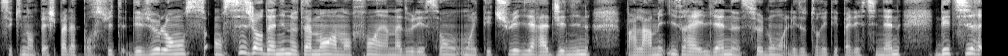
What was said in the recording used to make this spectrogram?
ce qui n'empêche pas la poursuite des violences. En Cisjordanie notamment, un enfant et un adolescent ont été tués hier à Jenin par l'armée israélienne selon les autorités palestiniennes. Des tirs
